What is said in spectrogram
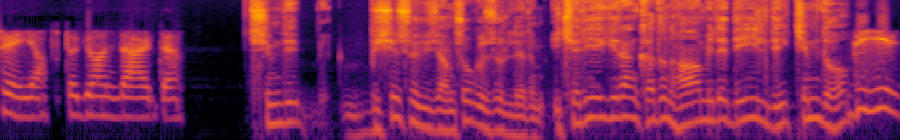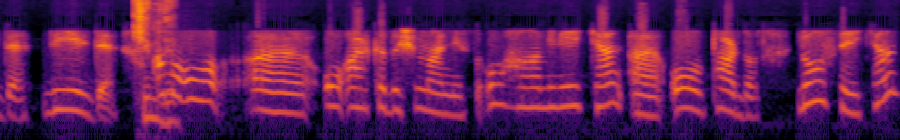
şey yaptı gönderdi. Şimdi bir şey söyleyeceğim çok özür dilerim. İçeriye giren kadın hamile değildi. Kimdi o? Değildi, değildi. Kimdi? Ama o e, o arkadaşımın annesi o hamileyken e, o pardon loseyken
